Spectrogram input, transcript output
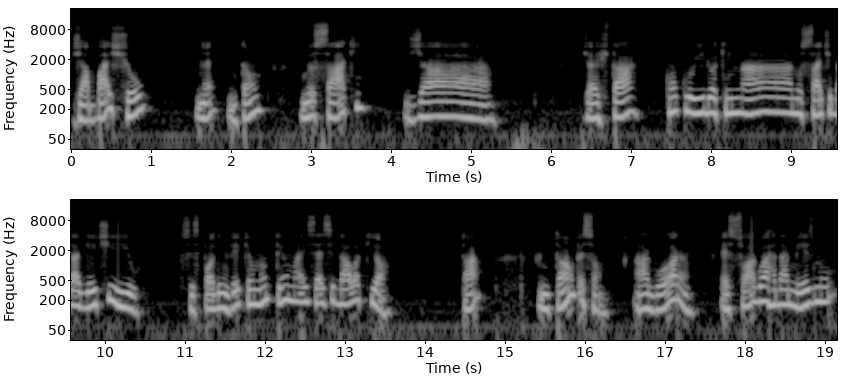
já baixou, né? Então, o meu saque já já está concluído aqui na no site da Gate.io. Vocês podem ver que eu não tenho mais SDAO aqui, ó, tá? Então, pessoal, agora é só aguardar mesmo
